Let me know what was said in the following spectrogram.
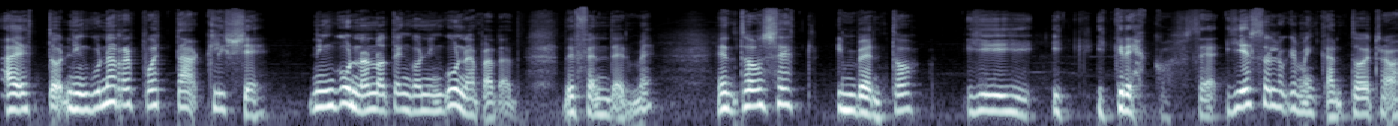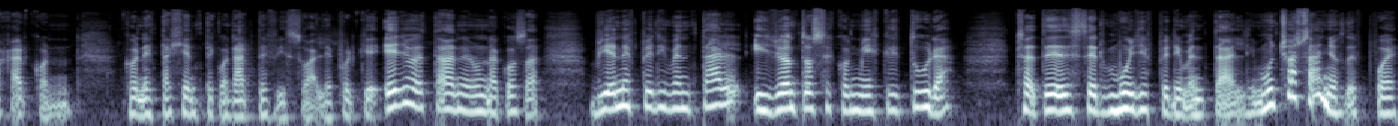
a esto, ninguna respuesta cliché, ninguna, no tengo ninguna para defenderme. Entonces invento y, crezco. sea, y eso es lo que me encantó de trabajar con, con esta gente con artes visuales, porque ellos estaban en una cosa bien experimental y yo entonces con mi escritura traté de ser muy experimental. Y muchos años después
